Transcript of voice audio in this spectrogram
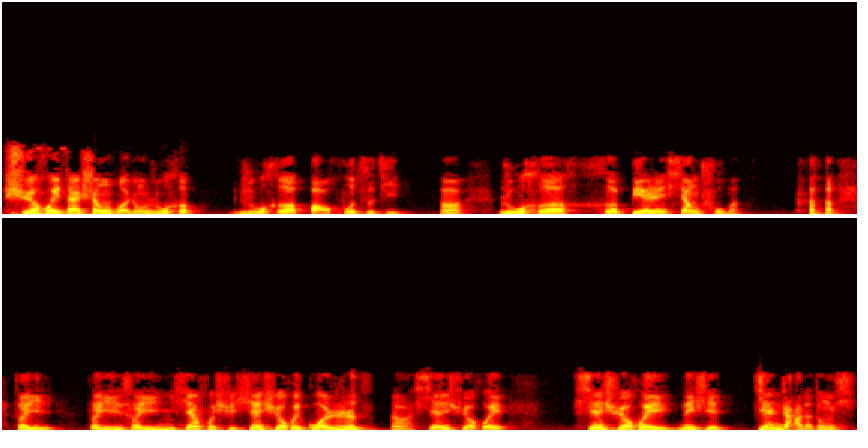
学会在生活中如何如何保护自己啊，如何和别人相处吗？哈哈，所以所以所以你先会学先学会过日子啊，先学会。先学会那些奸诈的东西，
